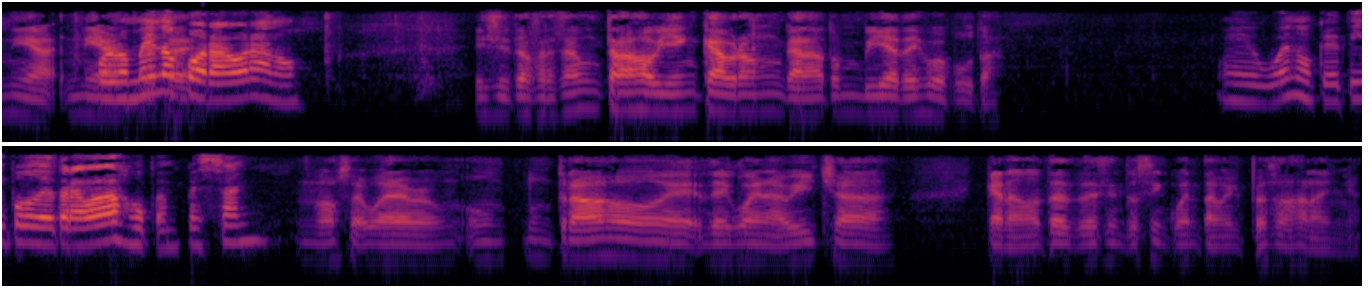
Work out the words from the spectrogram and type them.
Ni a, ni por a lo menos por ahora no. Y si te ofrecen un trabajo bien cabrón, ganate un billete, hijo de puta. Eh, bueno, ¿qué tipo de trabajo para empezar? No sé, whatever. Un, un, un trabajo de, de Guaynabicha ganándote 350 mil pesos al año.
